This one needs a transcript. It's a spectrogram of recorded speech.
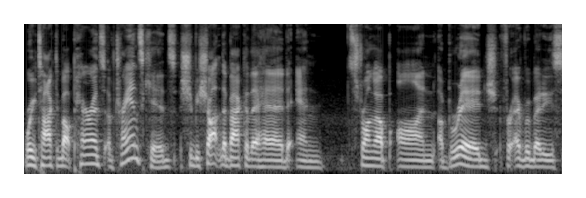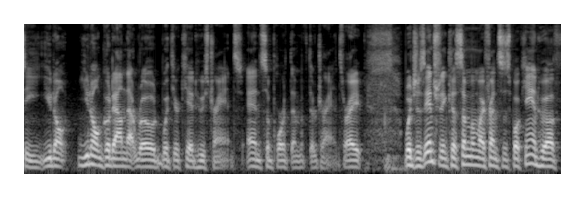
where he talked about parents of trans kids should be shot in the back of the head and strung up on a bridge for everybody to see. You don't you don't go down that road with your kid who's trans and support them if they're trans, right? Which is interesting because some of my friends in Spokane who have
